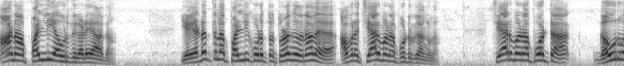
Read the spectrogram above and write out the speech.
ஆனால் பள்ளி அவரது கிடையாதான் என் இடத்துல பள்ளிக்கூடத்தை தொடங்குறதுனால அவரை சேர்மனாக போட்டிருக்காங்களாம். சேர்மனாக போட்டால் கௌரவ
